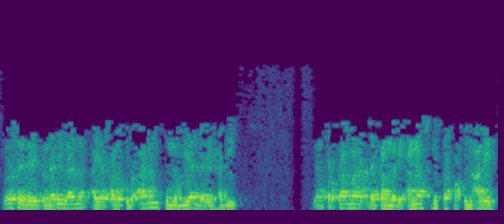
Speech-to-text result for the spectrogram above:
Selesai dari pendalilan ayat Al-Quran, kemudian dari hadis. Yang pertama datang dari Anas mutafakun alih.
